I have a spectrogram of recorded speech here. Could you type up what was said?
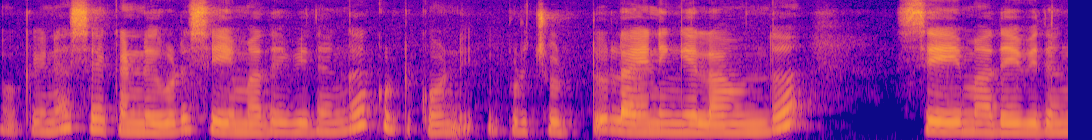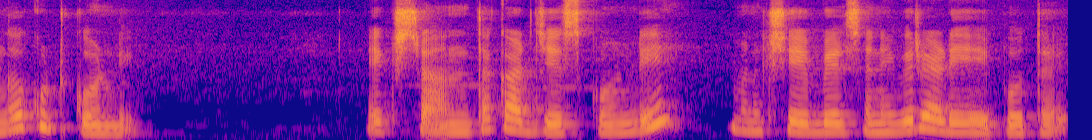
ఓకేనా? సెకండ్ కూడా సేమ్ అదే విధంగా కుట్టుకోండి. ఇప్పుడు చుట్టూ లైనింగ్ ఎలా ఉందో సేమ్ అదే విధంగా కుట్టుకోండి. ఎక్స్ట్రా అంతా కట్ చేసుకోండి. మనకి షేప్ బెల్ట్స్ అనేవి రెడీ అయిపోతాయి.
